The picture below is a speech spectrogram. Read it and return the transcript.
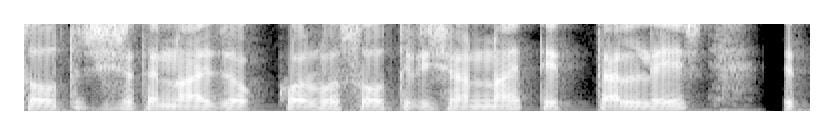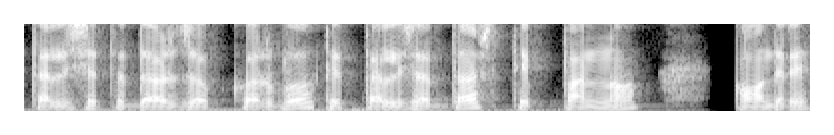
চৌত্রিশের সাথে নয় যোগ করব, চৌত্রিশ আর নয় তেতাল্লিশ। তেতাল্লিশের সাথে দশ যোগ করব, তেতাল্লিশ আর দশ, তিপ্পান্ন। আমাদের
